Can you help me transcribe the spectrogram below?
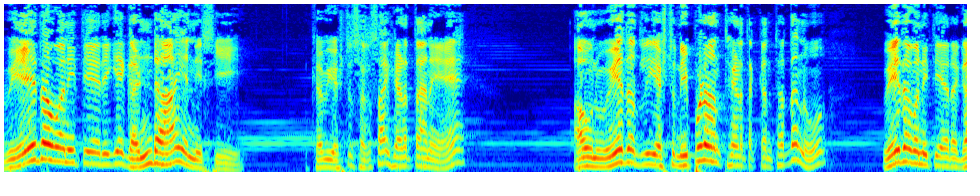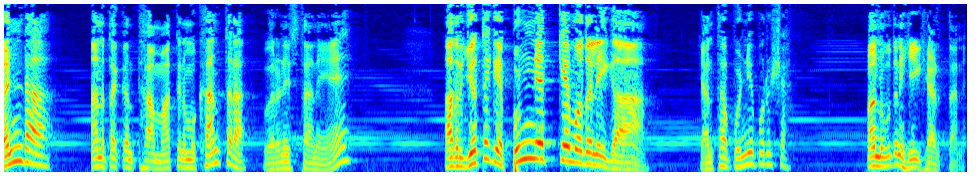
ವೇದವನಿತೆಯರಿಗೆ ಗಂಡ ಎನ್ನಿಸಿ. ಕವಿ ಎಷ್ಟು ಸೊಗಸಾಗಿ ಹೇಳ್ತಾನೆ. ಅವನು ವೇದದಲ್ಲಿ ಎಷ್ಟು ನಿಪುಣ ಅಂತ ಹೇಳ್ತಕ್ಕಂಥದ್ದನ್ನು ವೇದವನಿತೆಯರ ಗಂಡ ಅನ್ನತಕ್ಕಂತಹ ಮಾತಿನ ಮುಖಾಂತರ ವರ್ಣಿಸ್ತಾನೆ. ಅದರ ಜೊತೆಗೆ ಪುಣ್ಯಕ್ಕೆ ಮೊದಲಿಗ ಎಂಥ ಪುಣ್ಯ ಪುರುಷ ಅನ್ನುವುದನ್ನು ಹೀಗೆ ಹೇಳ್ತಾನೆ.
